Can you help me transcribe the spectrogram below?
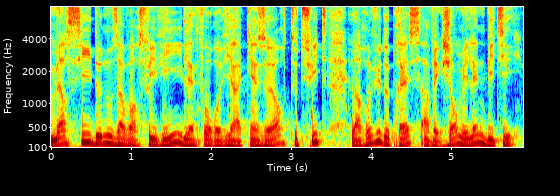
Merci de nous avoir suivis. L'info revient à 15h. Tout de suite, la revue de presse avec Jean-Mélène Bitty.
